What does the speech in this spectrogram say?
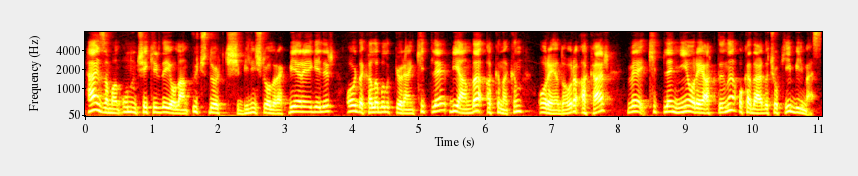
Her zaman onun çekirdeği olan 3-4 kişi bilinçli olarak bir araya gelir. Orada kalabalık gören kitle bir anda akın akın oraya doğru akar ve kitle niye oraya aktığını o kadar da çok iyi bilmez.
